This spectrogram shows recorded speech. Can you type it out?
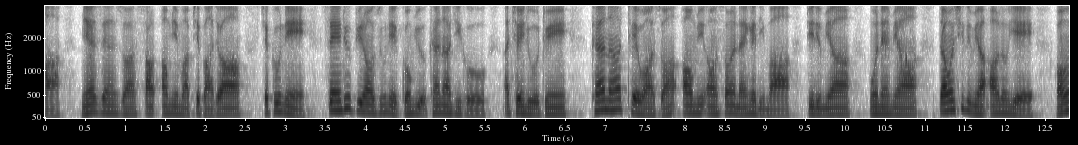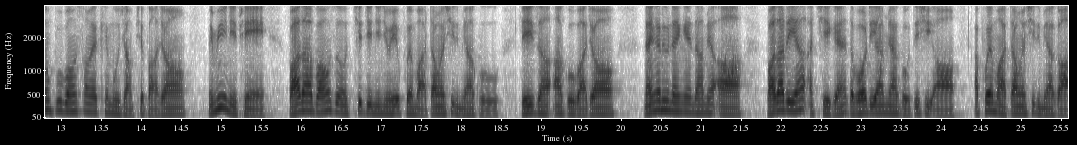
မြန်ဆန်စွာဆောင်အောင်မြင်မှာဖြစ်ပါကြောင်းယခုနှစ်စင်တုပြည်တော်စုနှင့်ဂုံပြူအခမ်းအနားကြီးကိုအချိန်တိုအတွင်းခမ်းနားထေဝါစွာအောင်မြင်အောင်ဆောင်ရွက်နိုင်ခဲ့သည်မှာပြည်သူများဝန်ထမ်းများတာဝန်ရှိသူများအားလုံးရဲ့ဝိုင်းဝန်းပူးပေါင်းဆောင်ရွက်ခဲ့မှုကြောင့်ဖြစ်ပါကြောင်းမိမိအနေဖြင့်ဘာသာပေါင်းစုံချစ်ကြည်ညီညွတ်ရေးအဖွဲ့မှတာဝန်ရှိသူများကိုလေးစားအားကိုးပါကြောင်းနိုင်ငံသူနိုင်ငံသားများအားဘာသာတရားအခြေခံသဘောတရားများကိုသိရှိအောင်အဖွဲ့မှတာဝန်ရှိသူများက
